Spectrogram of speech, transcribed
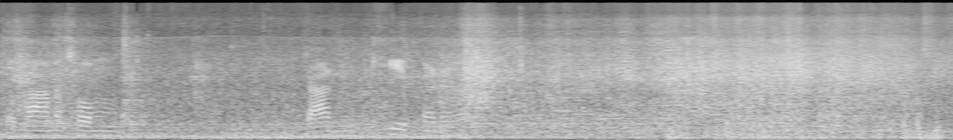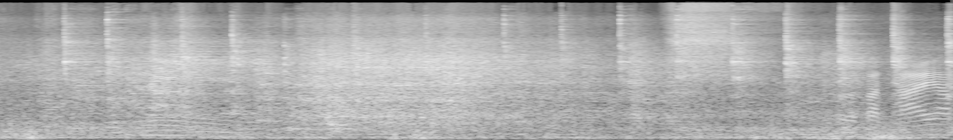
เดี๋ยวพามาชม การคีบกันนะครับปัดท้ายครับ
